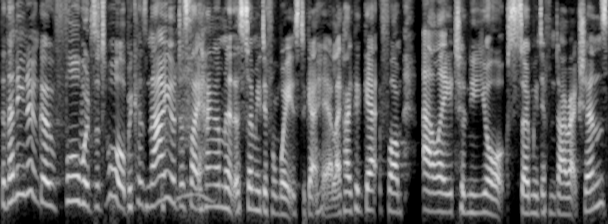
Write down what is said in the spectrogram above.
that then you don't go forwards at all because now you're just like, hang on a minute, there's so many different ways to get here. Like I could get from LA to New York so many different directions.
